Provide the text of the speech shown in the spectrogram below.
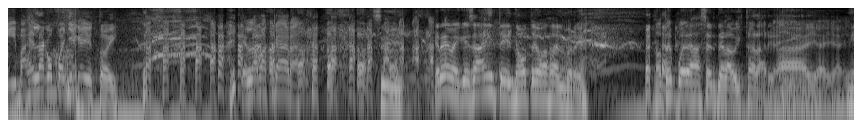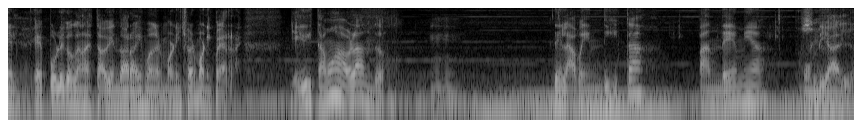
Y más en la compañía que yo estoy. que es la más cara. Sí. Créeme que esa gente no te va a dar break. No te puedes hacer de la vista larga. Ay, ay, ay. Ni el, el público que nos está viendo ahora mismo en el Morning Show, el Morning PR. JD, estamos hablando de la bendita pandemia mundial.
